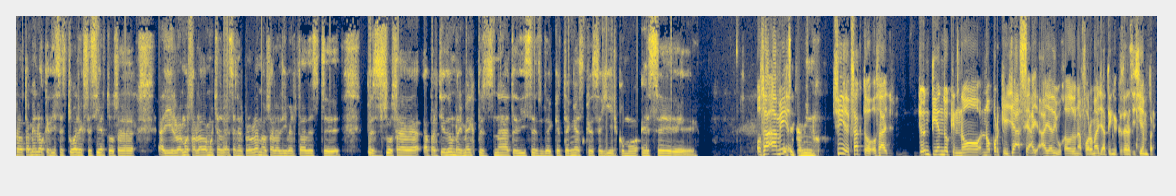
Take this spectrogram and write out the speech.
pero también lo que dices tú, Alex, es cierto. O sea, ahí lo hemos hablado muchas veces en el programa. O sea, la libertad, este, pues, o sea, a partir de un remake, pues nada te dice de que tengas que seguir como ese, O sea, a mí, ese camino. sí, exacto. O sea, yo entiendo que no, no porque ya se haya, haya dibujado de una forma, ya tenga que ser así siempre.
